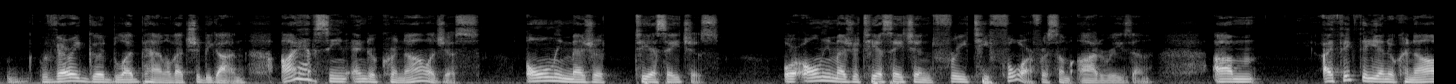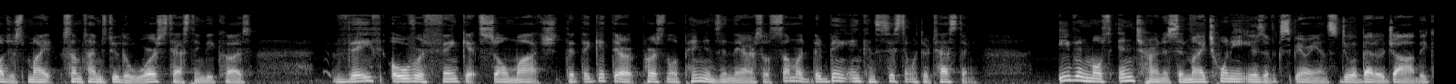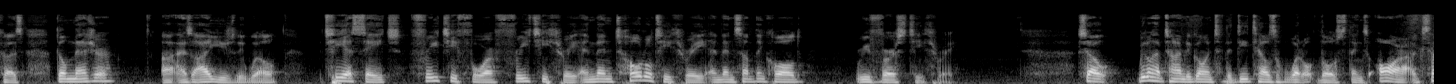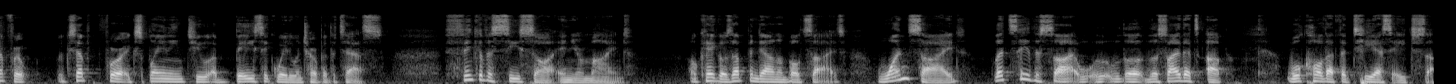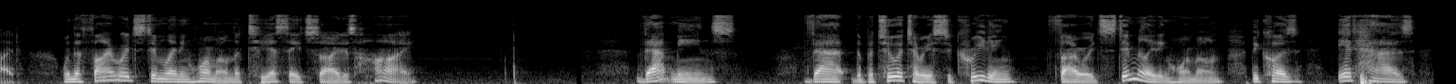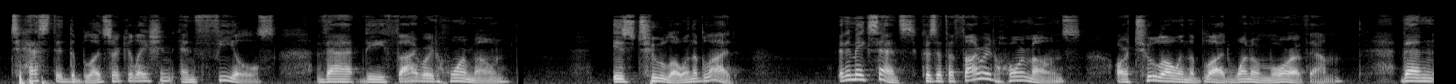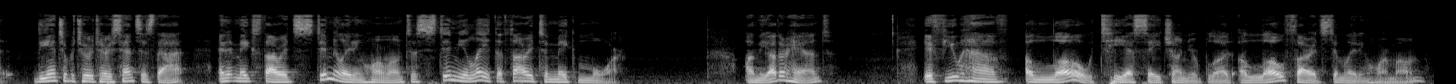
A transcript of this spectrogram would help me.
very good blood panel that should be gotten. I have seen endocrinologists only measure TSHs or only measure TSH and free T4 for some odd reason. Um, I think the endocrinologist might sometimes do the worst testing because they overthink it so much that they get their personal opinions in there. So some are, they're being inconsistent with their testing. Even most internists in my 28 years of experience do a better job because they'll measure, uh, as I usually will, TSH, free T4, free T3, and then total T3, and then something called reverse T3. So we don't have time to go into the details of what those things are, except for except for explaining to a basic way to interpret the tests. Think of a seesaw in your mind. Okay, goes up and down on both sides. One side, let's say the side, the, the side that's up, we'll call that the TSH side. When the thyroid stimulating hormone, the TSH side, is high, that means that the pituitary is secreting thyroid stimulating hormone because it has tested the blood circulation and feels that the thyroid hormone is too low in the blood. And it makes sense because if the thyroid hormones are too low in the blood, one or more of them, then the antipituitary senses that and it makes thyroid stimulating hormone to stimulate the thyroid to make more. On the other hand, if you have a low TSH on your blood, a low thyroid stimulating hormone,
